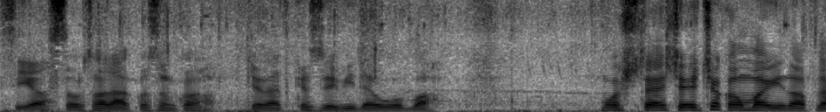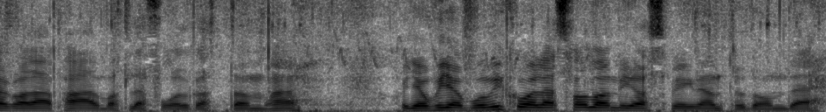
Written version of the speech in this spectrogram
sziasztok, találkozunk a következő videóba. Most csak a mai nap legalább hármat leforgattam már. Hogy, abból mikor lesz valami, azt még nem tudom, de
